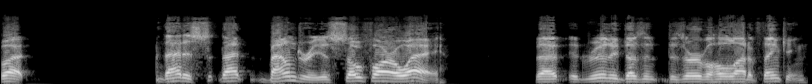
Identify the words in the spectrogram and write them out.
But that is that boundary is so far away that it really doesn't deserve a whole lot of thinking.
